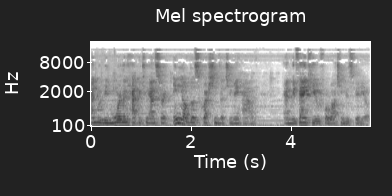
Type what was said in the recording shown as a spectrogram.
and we'll be more than happy to answer any of those questions that you may have. And we thank you for watching this video.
